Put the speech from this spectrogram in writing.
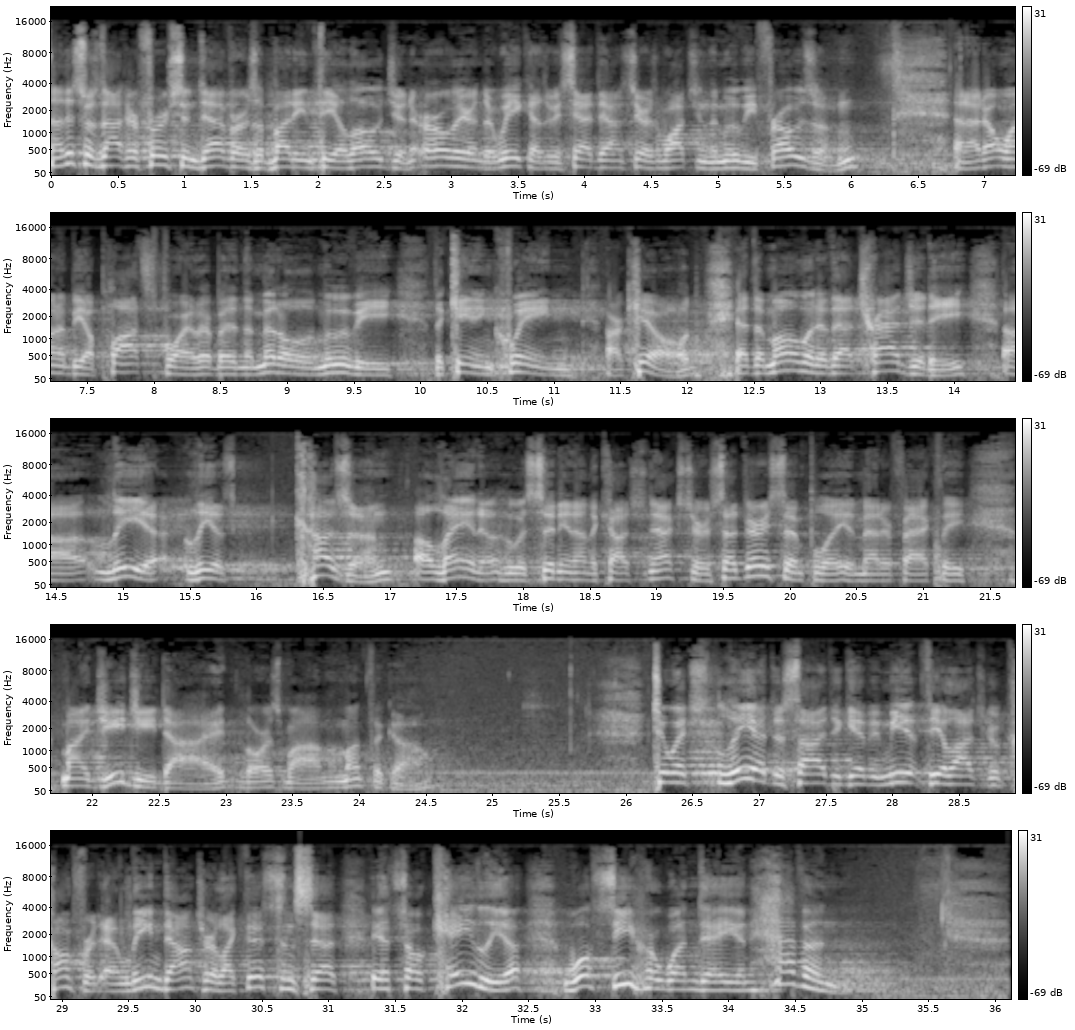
Now, this was not her first endeavor as a budding theologian. Earlier in the week, as we sat downstairs watching the movie Frozen, and I don't want to be a plot spoiler, but in the middle of the movie, the king and queen are killed. At the moment of that tragedy, uh, Leah, Leah's cousin, Elena, who was sitting on the couch next to her, said very simply and matter of factly, My Gigi died, Laura's mom, a month ago. To which Leah decided to give immediate theological comfort and leaned down to her like this and said, It's okay, Leah. We'll see her one day in heaven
